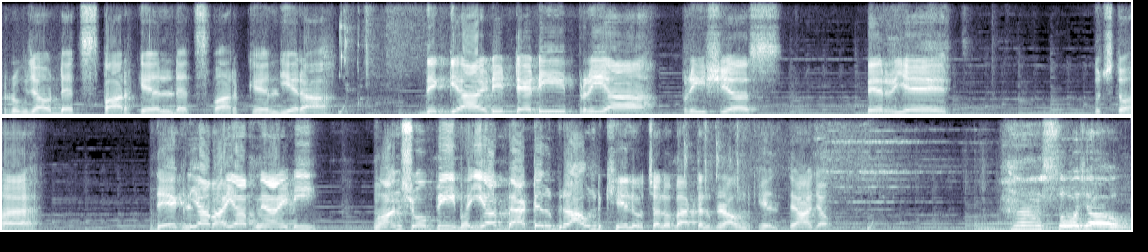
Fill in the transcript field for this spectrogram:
रुक जाओ। डेथ स्पार्कल डेथ स्पार्कल, ये रहा। दिख गया आईडी। टेडी, प्रिया, प्रीशियस, फिर ये कुछ तो है। देख लिया भाई आपने आईडी। वन शोपी भैया बैटल ग्राउंड खेलो। चलो बैटल ग्राउंड खेलते आ जाओ। हाँ सो जाओ।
